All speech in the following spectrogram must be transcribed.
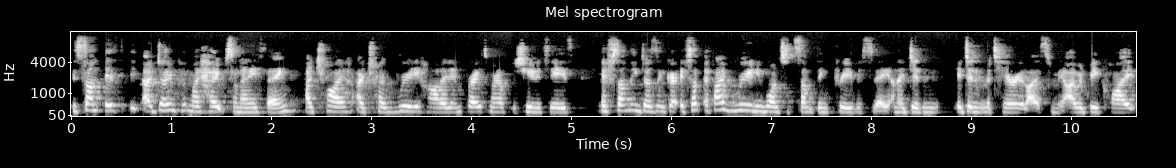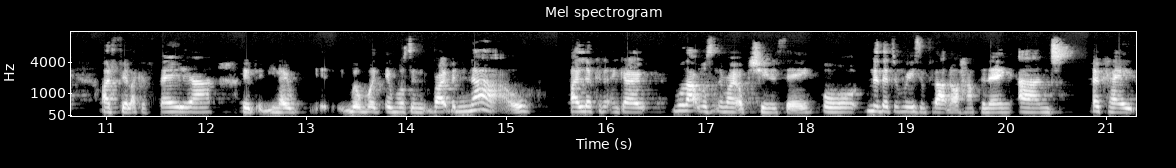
it's some. It, I don't put my hopes on anything. I try. I try really hard. I embrace my opportunities. If something doesn't go, if if I really wanted something previously and I didn't, it didn't materialize for me, I would be quite I'd feel like a failure. It, you know, it, it wasn't right. But now I look at it and go, well, that wasn't the right opportunity, or no, there's a reason for that not happening. And okay,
